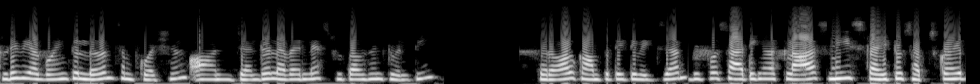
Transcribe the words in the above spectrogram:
Today we are going to learn some questions on General Awareness 2020 for all competitive exams. Before starting our class, please try to subscribe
